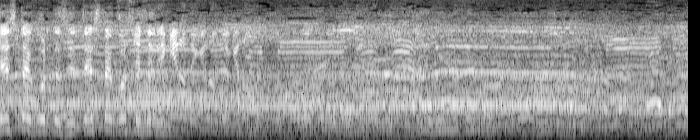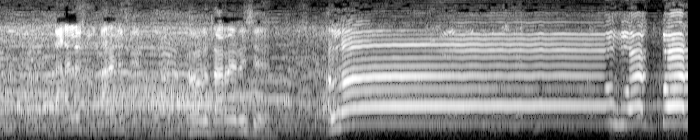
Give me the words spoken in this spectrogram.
চেষ্টা করতেছে চেষ্টা করতেছে। তাহলে দাঁড়ায় দিছে আল্লাহ আল্লাহ আকবার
